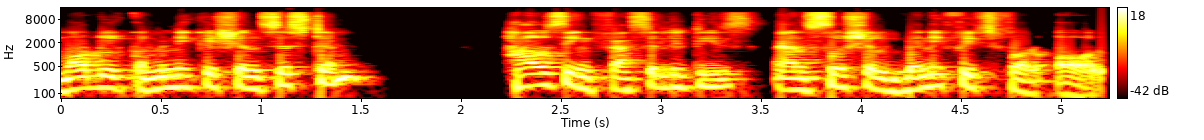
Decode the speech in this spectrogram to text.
model communication system, housing facilities, and social benefits for all.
